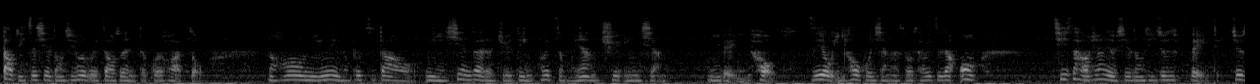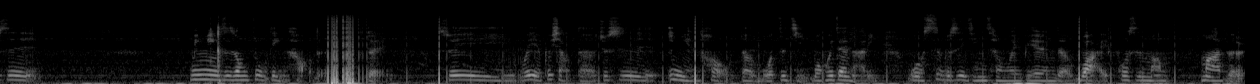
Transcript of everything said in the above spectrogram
到底这些东西会不会照着你的规划走，然后你永远都不知道你现在的决定会怎么样去影响你的以后。只有以后回想的时候才会知道，哦，其实好像有些东西就是 fate，就是。冥冥之中注定好的，对，所以我也不晓得，就是一年后的我自己，我会在哪里？我是不是已经成为别人的 wife 或是 mom mother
